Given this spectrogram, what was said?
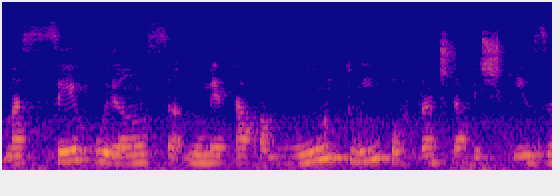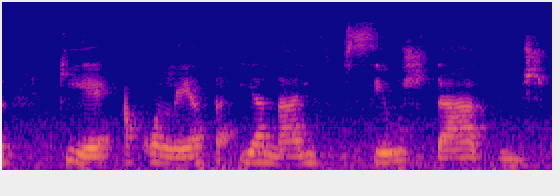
uma segurança numa etapa muito importante da pesquisa, que é a coleta e análise de seus dados.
